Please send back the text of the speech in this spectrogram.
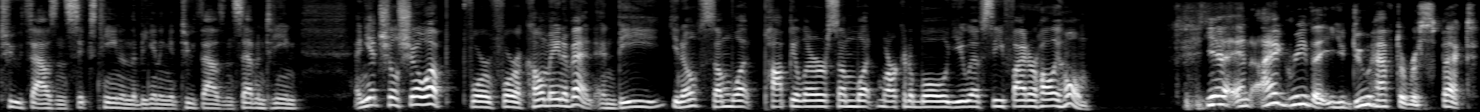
2016 and the beginning of 2017. And yet she'll show up for, for a co-main event and be, you know, somewhat popular, somewhat marketable UFC fighter Holly Holm. Yeah, and I agree that you do have to respect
